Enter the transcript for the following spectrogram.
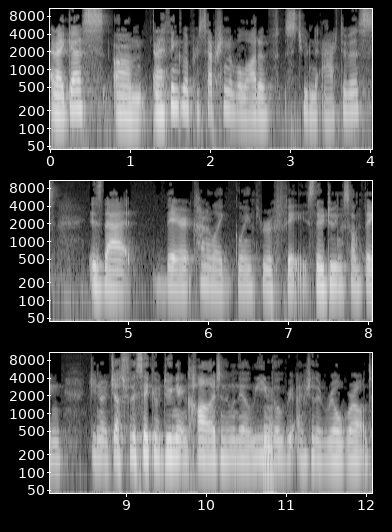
and I guess, um, and I think the perception of a lot of student activists is that they're kind of like going through a phase. They're doing something, you know, just for the sake of doing it in college, and then when they leave, they'll re- enter the real world.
